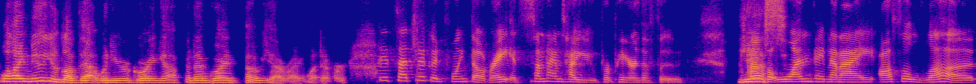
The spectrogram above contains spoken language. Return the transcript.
Well, I knew you'd love that when you were growing up. And I'm going, oh yeah, right, whatever. It's such a good point though, right? It's sometimes how you prepare the food. Yes. Um, but one thing that I also love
